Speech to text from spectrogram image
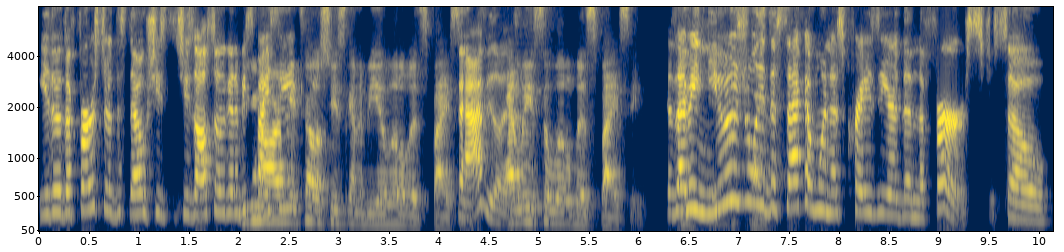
either the first or the no, she's she's also gonna be you can already spicy. tell she's going to be a little bit spicy. Fabulous. At least a little bit spicy. Because I mean, usually the second one is crazier than the first. So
